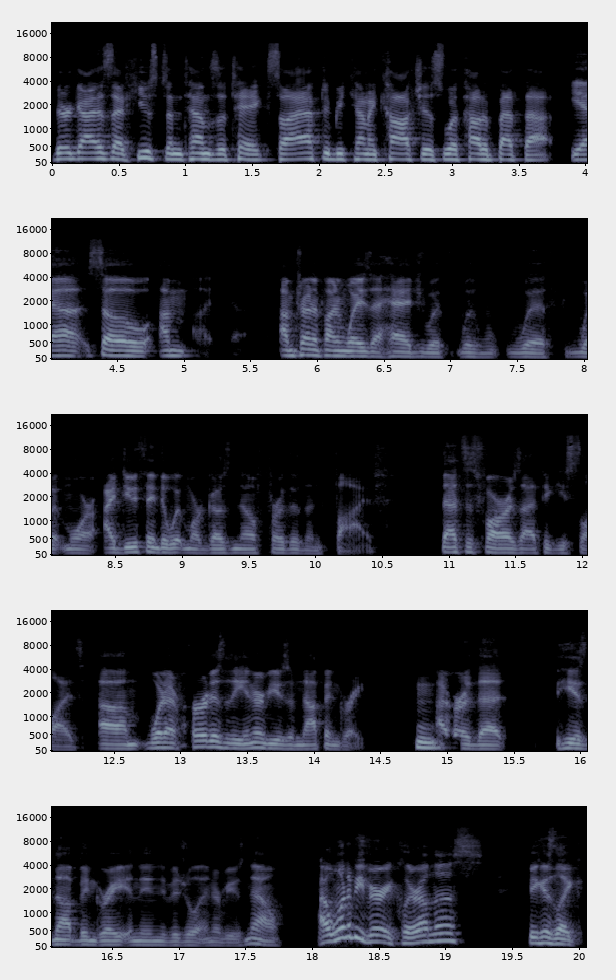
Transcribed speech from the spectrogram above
They're guys that Houston tends to take. So I have to be kind of cautious with how to bet that. Yeah. So I'm I'm trying to find ways to hedge with with with Whitmore. I do think that Whitmore goes no further than five. That's as far as I think he slides. Um, what I've heard is the interviews have not been great. Hmm. I've heard that he has not been great in the individual interviews. Now, I want to be very clear on this because like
